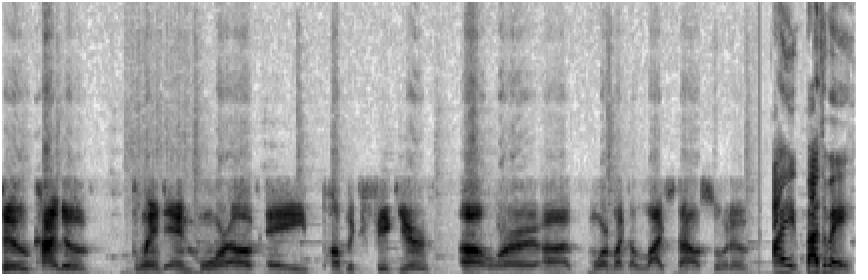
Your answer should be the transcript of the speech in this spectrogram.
to kind of blend in more of a public figure uh, or uh, more of like a lifestyle sort of. I by the way,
